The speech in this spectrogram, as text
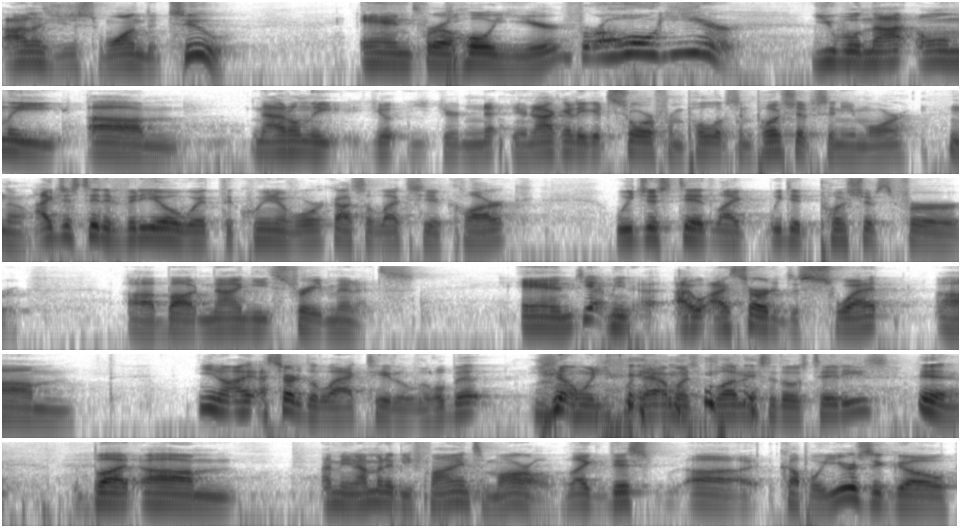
honestly just one to two, and for a whole year? for a whole year, you will not only um, not only you, you're you're not going to get sore from pull-ups and push-ups anymore. No. I just did a video with the Queen of Workouts, Alexia Clark. We just did like we did push-ups for uh, about 90 straight minutes, and yeah, I mean I, I started to sweat. Um, you know, I, I started to lactate a little bit. You know, when you put that much blood into those titties. Yeah. But um, I mean, I'm going to be fine tomorrow. Like this, uh, a couple years ago,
